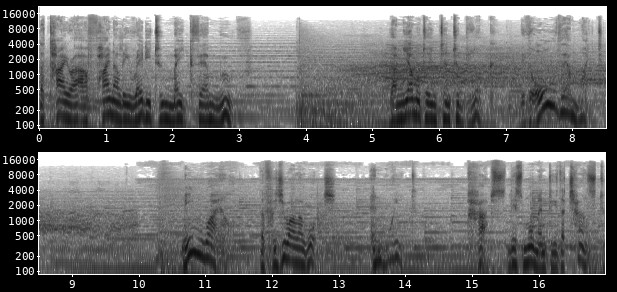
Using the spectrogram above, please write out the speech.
the Taira are finally ready to make their move. The Minamoto intend to block with all their might. Meanwhile, the Fujiwara watch and wait. Perhaps this moment is a chance to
